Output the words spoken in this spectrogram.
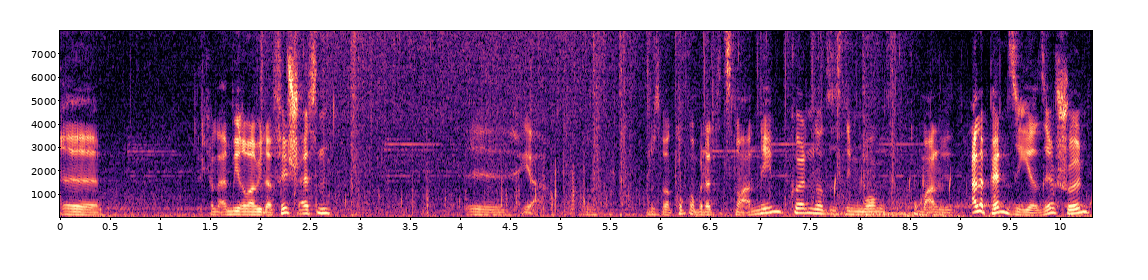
Äh, ich kann Amira mal wieder Fisch essen. Äh, ja. Müssen wir gucken, ob wir das jetzt noch annehmen können, sonst ist nämlich morgen normal. Alle pennen sie hier, sehr schön.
